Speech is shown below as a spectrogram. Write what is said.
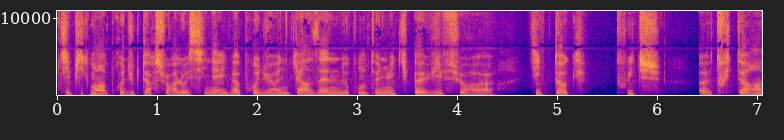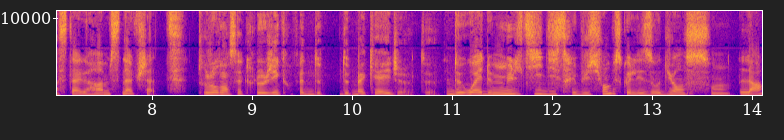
typiquement un producteur sur Allociné, il va produire une quinzaine de contenus qui peuvent vivre sur euh, TikTok, Twitch, euh, Twitter, Instagram, Snapchat. Toujours dans cette logique en fait de, de package. De... de ouais, de multi-distribution, parce que les audiences sont là.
